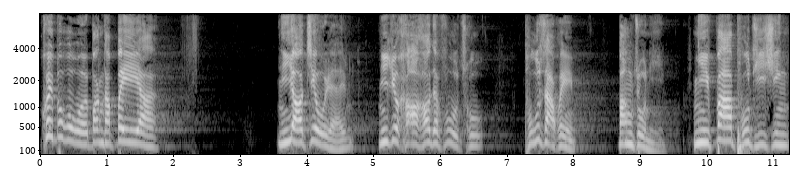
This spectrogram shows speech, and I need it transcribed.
会不会我帮他背呀？你要救人，你就好好的付出，菩萨会帮助你。你发菩提心，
